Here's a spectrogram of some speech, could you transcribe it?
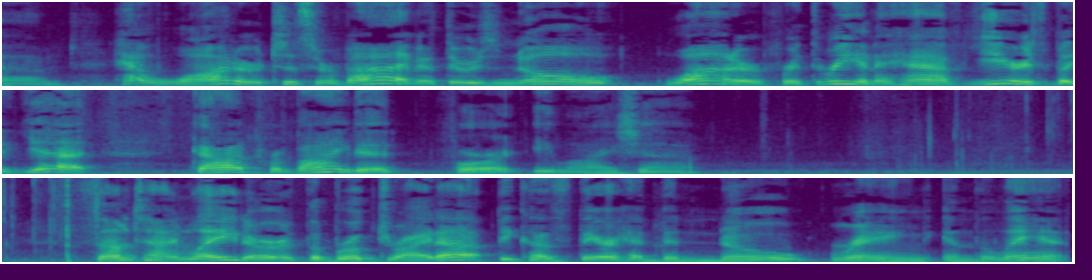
um, have water to survive if there's no water for three and a half years, but yet God provided for Elijah. Sometime later, the brook dried up because there had been no rain in the land.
